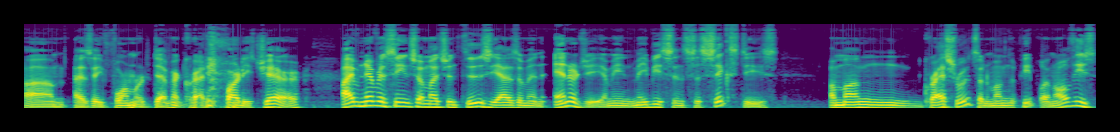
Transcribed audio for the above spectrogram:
um, as a former Democratic Party chair, I've never seen so much enthusiasm and energy. I mean, maybe since the '60s, among grassroots and among the people, and all these.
